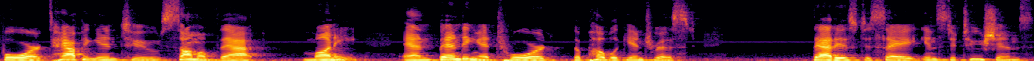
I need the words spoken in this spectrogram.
for tapping into some of that money and bending it toward the public interest. That is to say, institutions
